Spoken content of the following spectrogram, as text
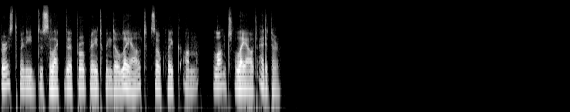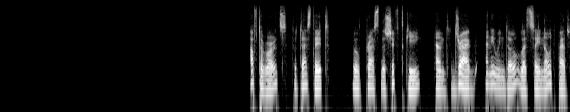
First, we need to select the appropriate window layout, so click on Launch Layout Editor. Afterwards, to test it, we'll press the Shift key and drag any window, let's say Notepad.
